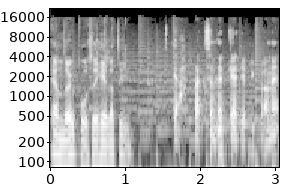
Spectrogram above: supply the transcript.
ändrar ju på sig hela tiden. Ja, tack så mycket att jag fick vara med.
